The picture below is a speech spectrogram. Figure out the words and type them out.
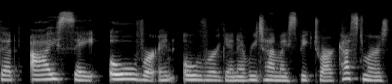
that I say over and over again every time I speak to our customers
